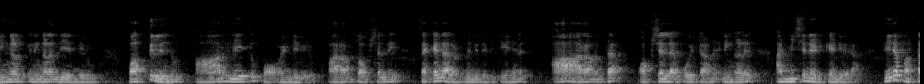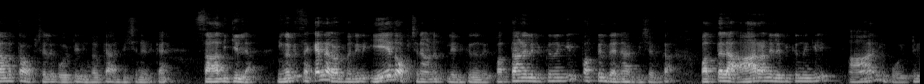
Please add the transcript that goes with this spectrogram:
നിങ്ങൾക്ക് നിങ്ങൾ എന്ത് ചെയ്യേണ്ടി വരും? പത്തിൽ നിന്നും ആറിലേക്ക് പോകേണ്ടി വരും. ആറാമത്തെ ഓപ്ഷനിൽ സെക്കൻഡ് അലോട്ട്മെന്റ് ലഭിച്ചു കഴിഞ്ഞാൽ ആ ആറാമത്തെ ഓപ്ഷനിൽ പോയിട്ടാണ് നിങ്ങൾ അഡ്മിഷൻ എടുക്കേണ്ടി വരിക പിന്നെ പത്താമത്തെ ഓപ്ഷനിൽ പോയിട്ട് നിങ്ങൾക്ക് അഡ്മിഷൻ എടുക്കാൻ സാധിക്കില്ല. നിങ്ങൾക്ക് സെക്കൻഡ് അലോട്ട്മെന്റിൽ ഏത് ഓപ്ഷനാണ് ലഭിക്കുന്നത്? പത്താണ് ലഭിക്കുന്നതെങ്കിൽ പത്തിൽ തന്നെ അഡ്മിഷൻ എടുക്കുക. പത്തല്ല ആറാണ് ലഭിക്കുന്നതെങ്കിൽ ആറിൽ പോയിട്ട്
